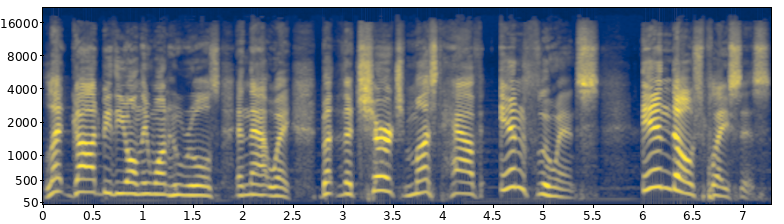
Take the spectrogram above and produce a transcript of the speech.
Let God be the only one who rules in that way. But the church must have influence in those places.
